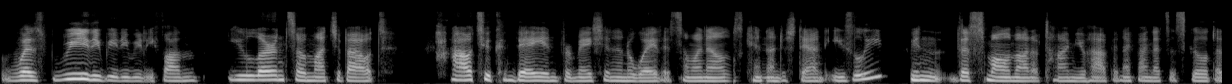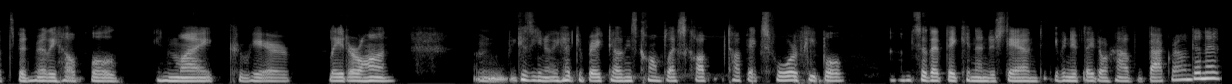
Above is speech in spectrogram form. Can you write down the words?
was really, really, really fun. You learn so much about how to convey information in a way that someone else can understand easily in the small amount of time you have. And I find that's a skill that's been really helpful in my career later on. Um, because, you know, you had to break down these complex co- topics for people um, so that they can understand, even if they don't have a background in it.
